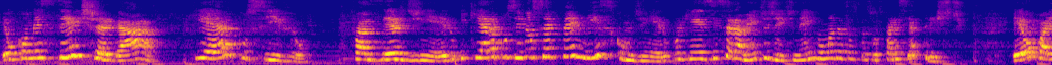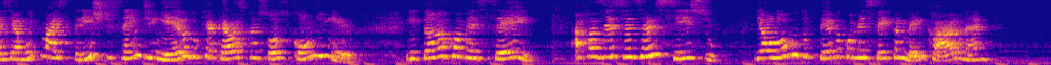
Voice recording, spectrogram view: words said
eu comecei a enxergar que era possível fazer dinheiro e que era possível ser feliz com dinheiro, porque sinceramente, gente, nenhuma dessas pessoas parecia triste. Eu parecia muito mais triste sem dinheiro do que aquelas pessoas com dinheiro. Então eu comecei a fazer esse exercício e ao longo do tempo eu comecei também, claro, né,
